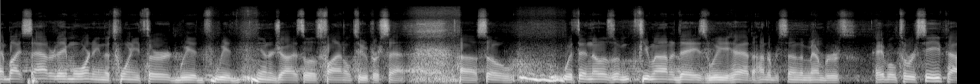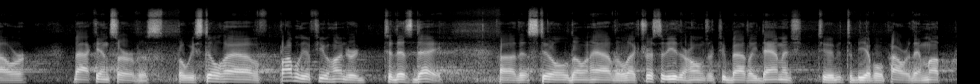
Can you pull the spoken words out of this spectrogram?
And by Saturday morning, the 23rd, we had, we had energized those final 2%. Uh, so within those few amount of days, we had 100% of the members able to receive power back in service. But we still have probably a few hundred to this day uh, that still don't have electricity. Their homes are too badly damaged to, to be able to power them up.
